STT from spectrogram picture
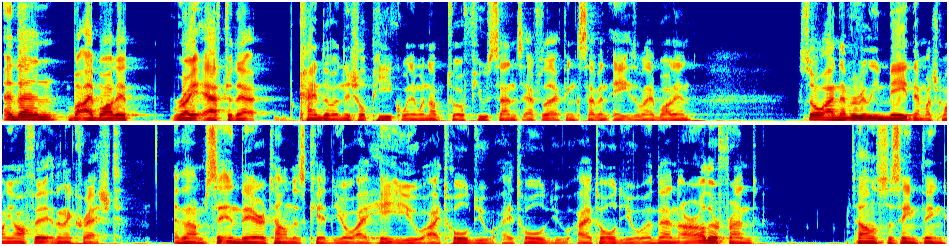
And then, but I bought it right after that kind of initial peak when it went up to a few cents. After that, I think 7, 8 is when I bought in. So I never really made that much money off it, and then it crashed. And then I'm sitting there telling this kid, yo, I hate you. I told you. I told you. I told you. And then our other friend telling us the same thing.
